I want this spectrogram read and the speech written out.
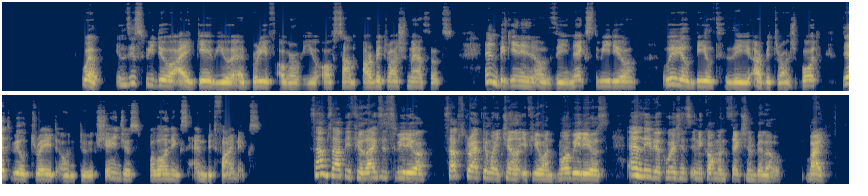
Well, in this video I gave you a brief overview of some arbitrage methods and beginning of the next video we will build the arbitrage bot that will trade on two exchanges, Poloniex and Bitfinex. Thumbs up if you like this video, subscribe to my channel if you want more videos, and leave your questions in the comment section below. Bye!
